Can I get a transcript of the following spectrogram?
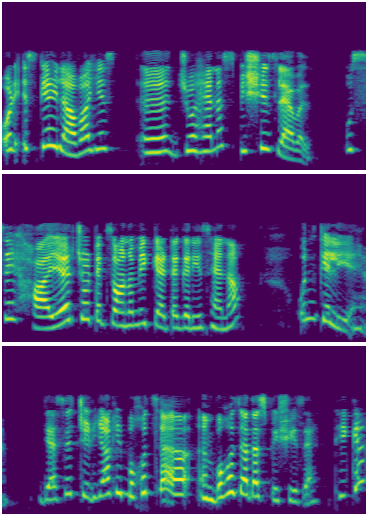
और इसके अलावा ये जो है ना स्पीशीज़ लेवल उससे हायर जो टेक्सोनॉमिक कैटेगरीज है ना उनके लिए हैं। जैसे चिड़िया की बहुत बहुत ज़्यादा स्पीशीज़ है, ठीक है?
